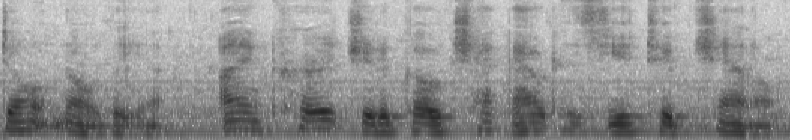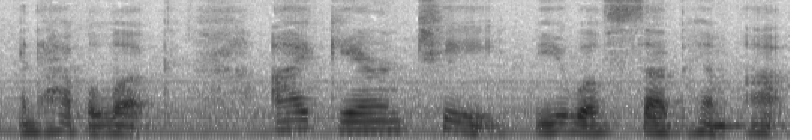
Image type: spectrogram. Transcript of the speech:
don't know Liaan, I encourage you to go check out his YouTube channel and have a look. I guarantee you will sub him up.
